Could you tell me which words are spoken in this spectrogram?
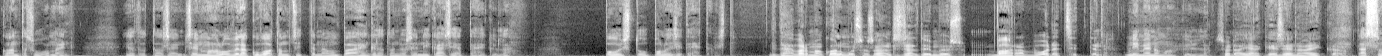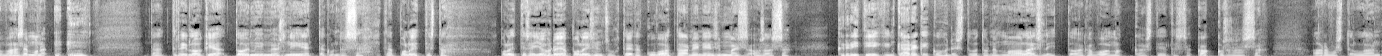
Kanta-Suomeen. Ja tota, sen, sen mä haluan vielä kuvata, mutta sitten nämä mun päähenkilöt on jo sen ikäisiä, että he kyllä poistuu poliisitehtävistä. Ja tähän varmaan kolmososaan sisältyy myös vaaran vuodet sitten. Nimenomaan, kyllä. Sodan jälkeiseen aikaan. Tässä on vähän semmoinen, tämä trilogia toimii myös niin, että kun tässä tämä poliittista, poliittisen johdon ja poliisin suhteita kuvataan, niin ensimmäisessä osassa kritiikin kärki kohdistuu tuonne maalaisliittoon aika voimakkaasti ja tässä kakkososassa – arvostellaan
